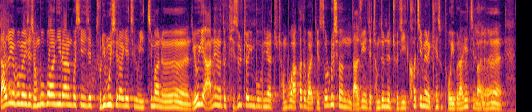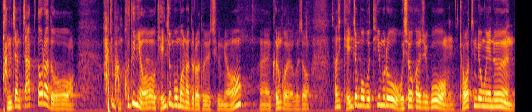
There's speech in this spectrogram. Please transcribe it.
나중에 보면 이제 정보 보안이라는 것이 이제 두리뭉실하게 지금 있지만은 여기 안에는 또 기술적인 부분이나 정보 아까도 말했지만 솔루션 나중에 이제 점점점 조직이 커지면 계속 도입을 하겠지만은 당장 작더라도 할 게 많거든요. 개인정보만 하더라도요, 지금요. 예, 그런 거예요. 그래서 사실 개인정보부 팀으로 오셔가지고 저 같은 경우에는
